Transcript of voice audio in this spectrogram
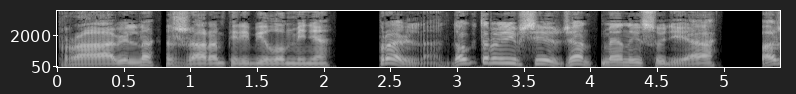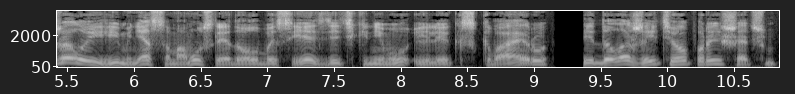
«Правильно», — с жаром перебил он меня. «Правильно. Доктор Ливси — джентльмен и судья. Пожалуй, и мне самому следовало бы съездить к нему или к Сквайру и доложить о происшедшем.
